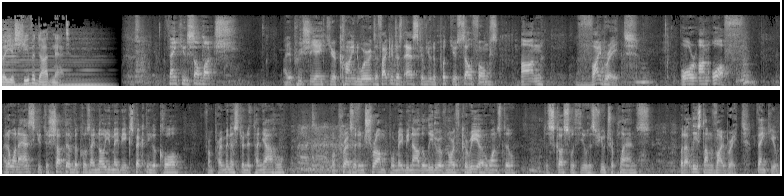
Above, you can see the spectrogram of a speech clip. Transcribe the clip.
theyeshiva.net. Thank you so much. I appreciate your kind words. If I could just ask of you to put your cell phones on vibrate or on off. I don't want to ask you to shut them because I know you may be expecting a call from Prime Minister Netanyahu or President Trump or maybe now the leader of North Korea who wants to discuss with you his future plans. But at least on vibrate. Thank you.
